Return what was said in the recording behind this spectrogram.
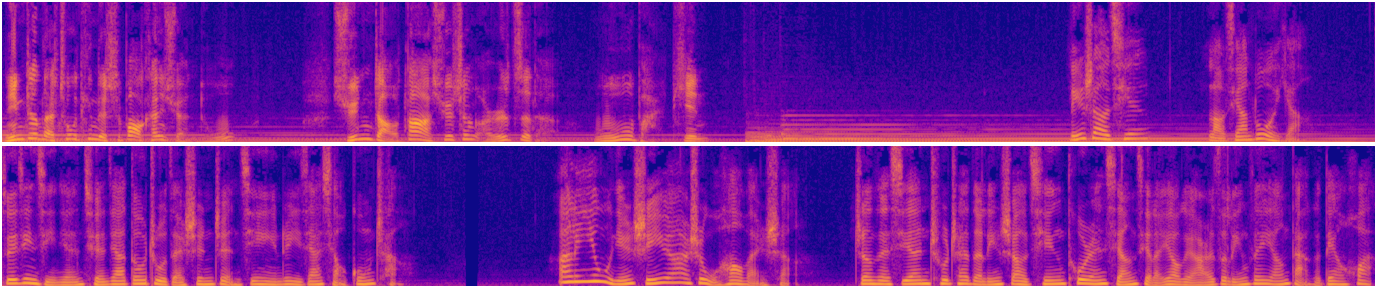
您正在收听的是《报刊选读》，寻找大学生儿子的五百天。林少卿老家洛阳，最近几年全家都住在深圳，经营着一家小工厂。二零一五年十一月二十五号晚上。正在西安出差的林少卿突然想起来要给儿子林飞扬打个电话，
